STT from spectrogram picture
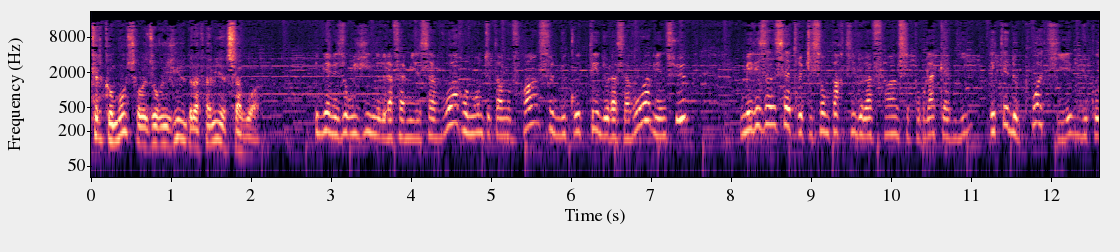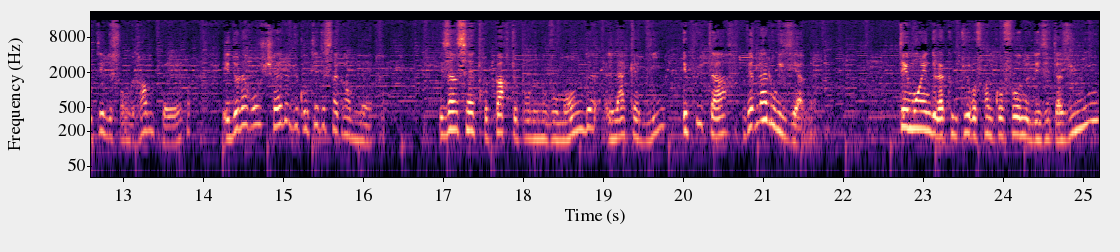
Quelques mots sur les origines de la famille Savoie. Eh bien, les origines de la famille Savoie remontent en France, du côté de la Savoie, bien sûr, mais les ancêtres qui sont partis de la France pour l'Acadie étaient de Poitiers, du côté de son grand-père, et de La Rochelle, du côté de sa grand-mère. Les ancêtres partent pour le Nouveau Monde, l'Acadie, et plus tard vers la Louisiane. Témoin de la culture francophone des États-Unis,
